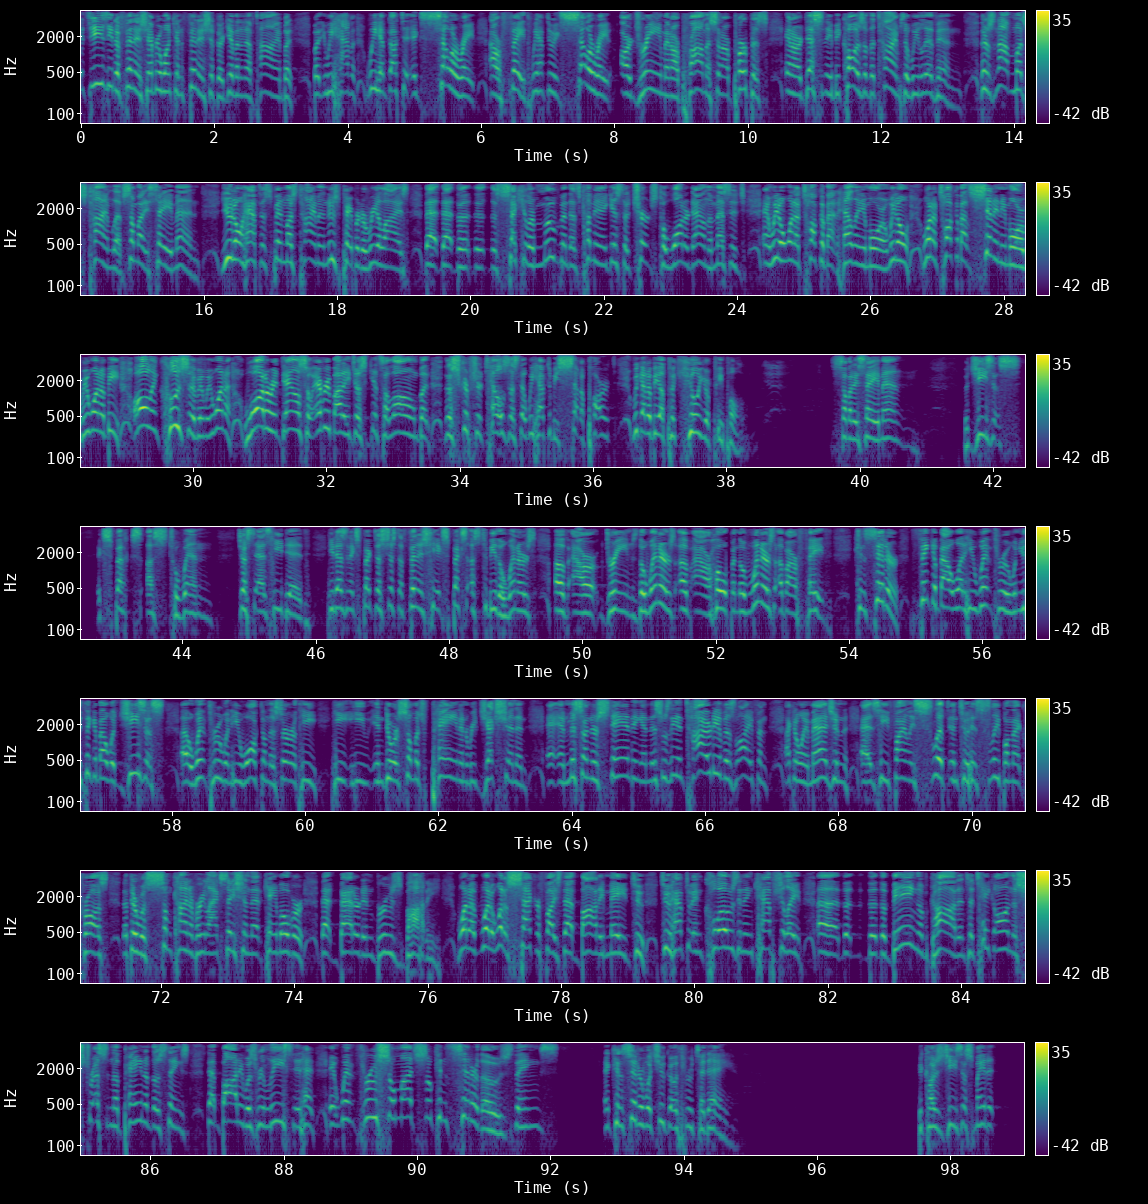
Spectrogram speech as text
It's easy to finish. Everyone can finish if they're given enough time, but, but we, have, we have got to accelerate our faith. We have to accelerate our dream and our promise and our purpose and our destiny because of the times that we live in. There's not much time left. Somebody say amen. You don't have to spend much time in the newspaper to realize that, that the, the, the secular movement that's coming against the church to water down the message, and we don't want to talk about hell anymore, and we don't want to talk about sin anymore. We want to be all inclusive inclusive and we want to water it down so everybody just gets along. But the scripture tells us that we have to be set apart. We got to be a peculiar people. Somebody say amen. But Jesus expects us to win just as he did. He doesn't expect us just to finish. He expects us to be the winners of our dreams, the winners of our hope, and the winners of our faith. Consider, think about what he went through. When you think about what Jesus uh, went through when he walked on this earth, he, he, he endured so much pain and rejection and, and misunderstanding, and this was the entirety of his life. And I can only imagine as he finally slipped into his sleep on that cross that there was some kind of relaxation that came over that battered and bruised body. What a, what a, what a sacrifice that body made to, to have to enclose and encapsulate uh, the, the, the being of God and to take on the stress and the pain of those things. That body was released. It had it went through so much. So consider those things and consider what you go through today. Because Jesus made it,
